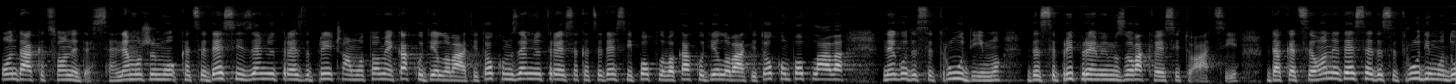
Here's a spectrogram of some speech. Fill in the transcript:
onda kad se one dese. Ne možemo kad se desi zemljotres da pričamo o tome kako djelovati tokom zemljotresa, kad se desi poplava kako djelovati tokom poplava, nego da se trudimo da se pripremimo za ovakve situacije. Da kad se one dese, da se trudimo da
